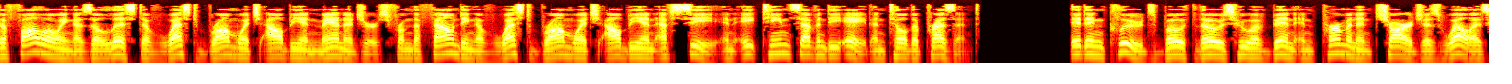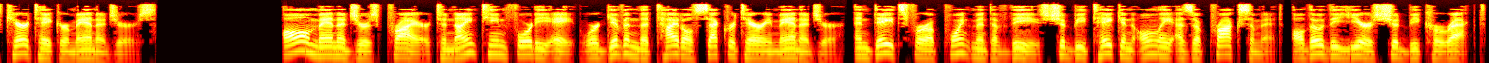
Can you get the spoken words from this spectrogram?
The following is a list of West Bromwich Albion managers from the founding of West Bromwich Albion FC in 1878 until the present. It includes both those who have been in permanent charge as well as caretaker managers. All managers prior to 1948 were given the title secretary-manager, and dates for appointment of these should be taken only as approximate, although the years should be correct.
